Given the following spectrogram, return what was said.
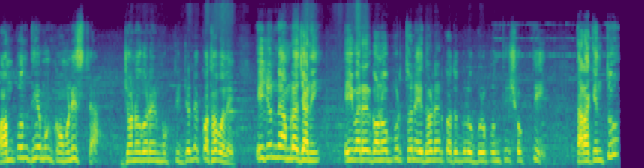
বামপন্থী এবং কমিউনিস্টরা জনগণের মুক্তির জন্য কথা বলে। এই জন্য আমরা জানি, এইবারের গণ এই ধরনের কতগুলো উগ্রপন্থী শক্তি, তারা কিন্তু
